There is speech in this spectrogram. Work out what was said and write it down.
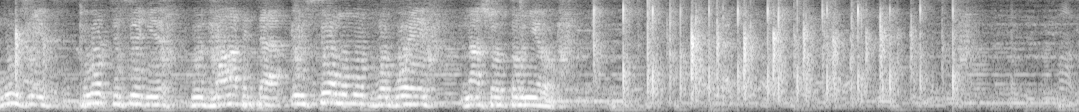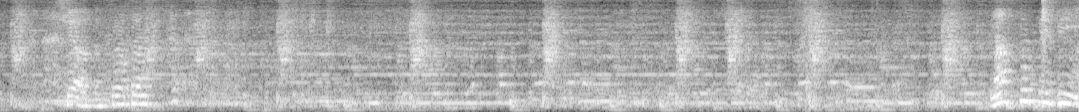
мужні хлопці сьогодні будуть змагатися у сьомому двобої нашого турніру. Ще одне фото. Наступний бій.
